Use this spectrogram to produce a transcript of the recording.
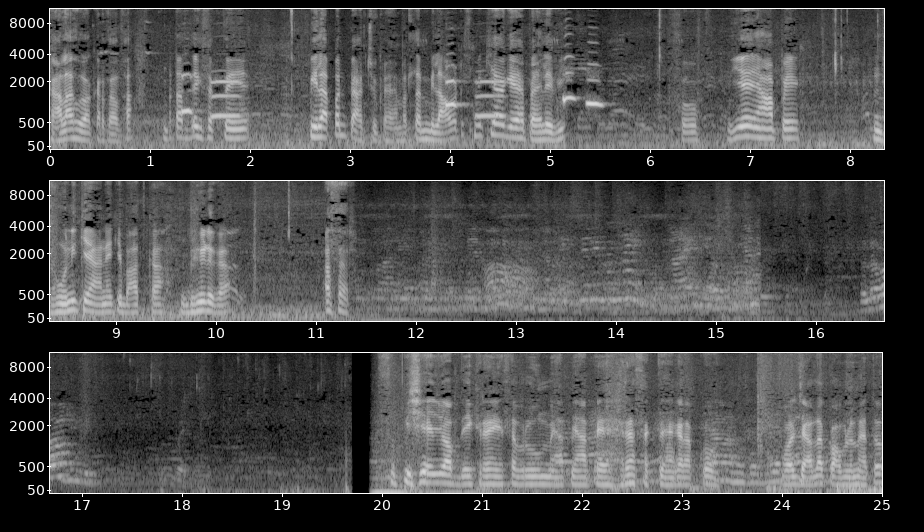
काला हुआ करता था। बट आप देख सकते हैं ये पीलापन पे आ चुका है। मतलब मिलावट इसमें किया गया है पहले भी। तो ये यहाँ पे धोनी के आने के बाद का भीड़ का असर। तो पीछे जो आप देख रहे हैं सब रूम में आप यहाँ पे रह सकते हैं अगर आपको बहुत ज़्यादा प्रॉब्लम है तो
